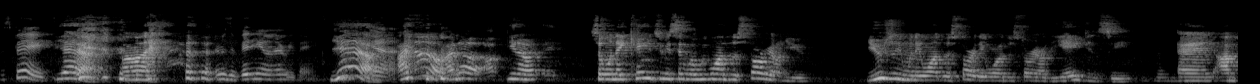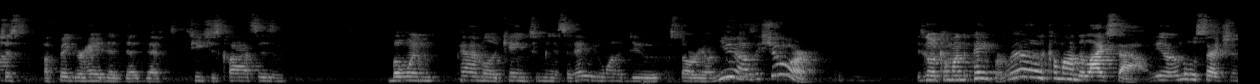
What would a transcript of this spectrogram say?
it's big. Yeah. uh, there was a video and everything. Yeah, Yeah. I know, I know. Uh, You know, so when they came to me and said, "Well, we want to do a story on you," usually when they want to do a story, they want to do a story on the agency, Mm-hmm. and I'm just a figurehead that, that, that teaches classes. And, but when Pamela came to me and said, "Hey, we want to do a story on you," I was like, "Sure." It's going to come on the paper. Well, it'll come on the lifestyle, you know, a little section.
